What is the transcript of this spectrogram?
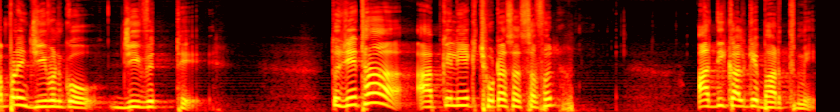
अपने जीवन को जीवित थे। तो ये था आपके लिए एक छोटा सा सफ़र आदिकाल के भारत में।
